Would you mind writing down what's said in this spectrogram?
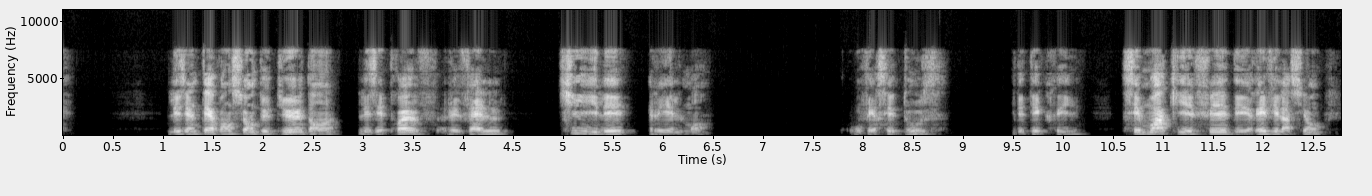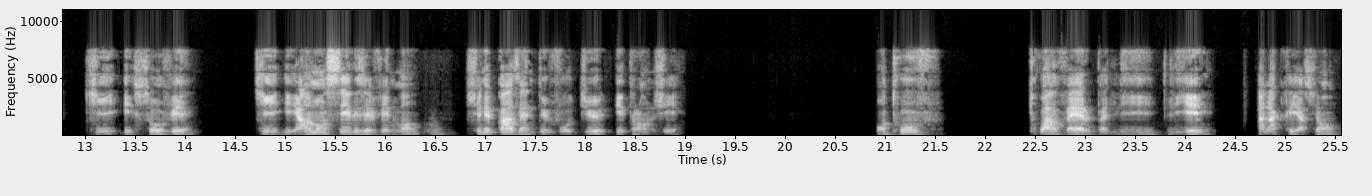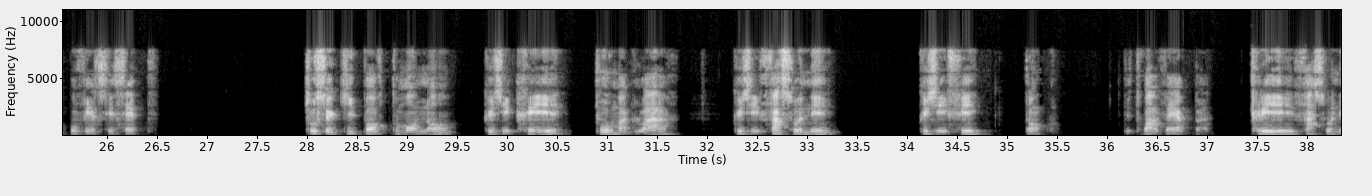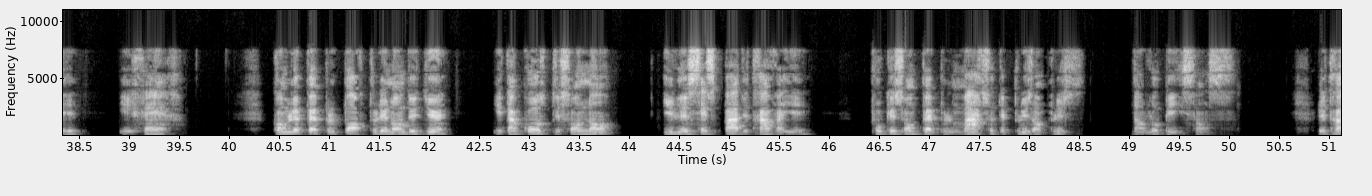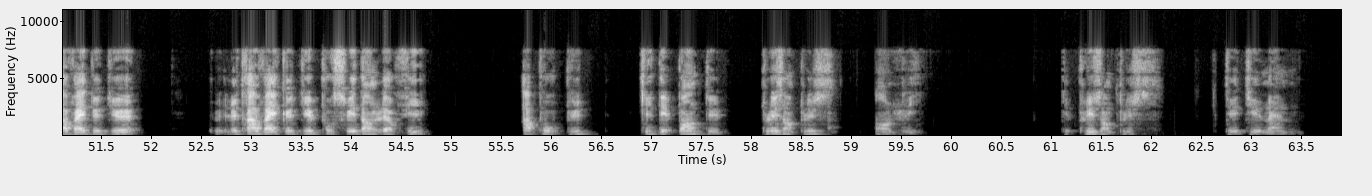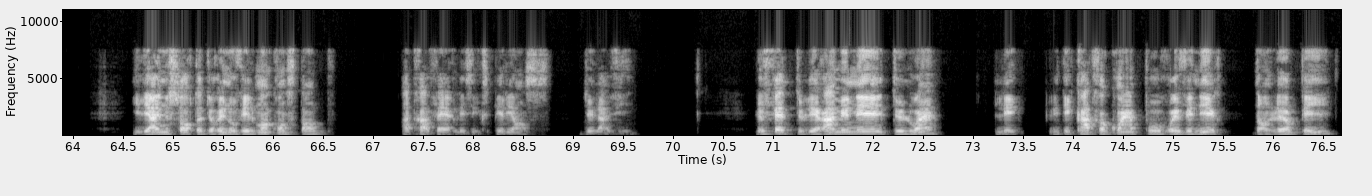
Les interventions de Dieu dans les épreuves révèlent qui il est réellement. Au verset 12, il est écrit C'est moi qui ai fait des révélations, qui ai sauvé, qui ai annoncé les événements. Ce n'est pas un de vos dieux étrangers. On trouve trois verbes liés à la création au verset 7. Tout ce qui porte mon nom, que j'ai créé pour ma gloire, que j'ai façonné, que j'ai fait. Donc, les trois verbes, créer, façonner et faire. Comme le peuple porte le nom de Dieu, et à cause de son nom, il ne cesse pas de travailler pour que son peuple marche de plus en plus dans l'obéissance. Le travail de Dieu le travail que Dieu poursuit dans leur vie a pour but qu'ils dépendent de plus en plus en lui, de plus en plus de Dieu même. Il y a une sorte de renouvellement constant à travers les expériences de la vie. Le fait de les ramener de loin, les, des quatre coins pour revenir dans leur pays,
